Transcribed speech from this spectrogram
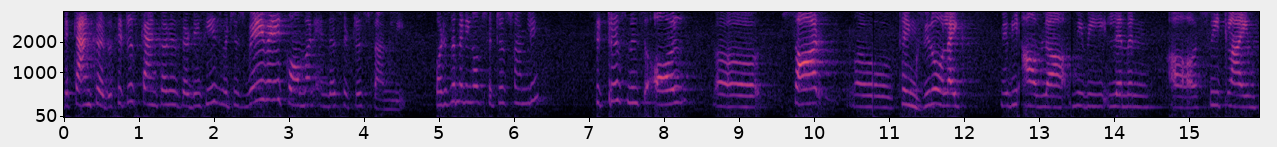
the canker, the citrus canker is a disease which is very very common in the citrus family. What is the meaning of citrus family? Citrus means all uh, sour uh, things, you know like maybe avla, maybe lemon, uh, sweet lime,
